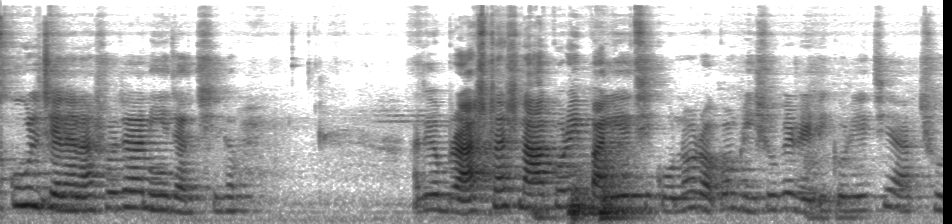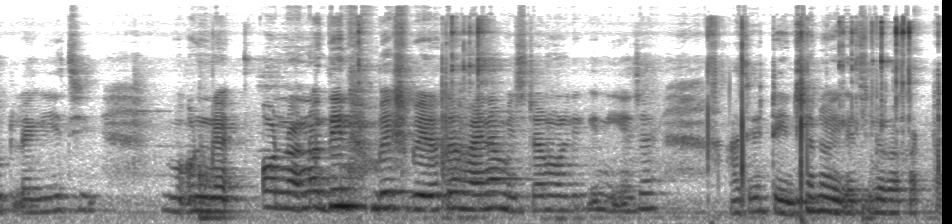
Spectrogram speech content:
স্কুল চেনে না, সোজা নিয়ে যাচ্ছিলাম আজকে ব্রাশ টাশ না করেই পালিয়েছি, কোনো রকম রিশুকে রেডি করিয়েছি আর ছুট লাগিয়েছি। অন্য, অন্যান্য দিন বেশ বেরোতে হয় না মিস্টার মল্লিকই নিয়ে যায়। আজকে টেনশন হয়ে গেছিল ব্যাপারটা।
